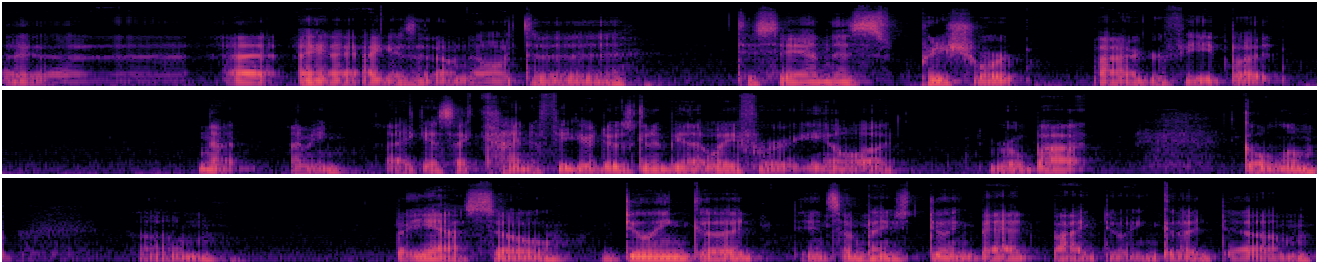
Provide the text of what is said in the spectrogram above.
uh, I, I, I guess I don't know what to to say on this pretty short biography, but not. I mean, I guess I kind of figured it was going to be that way for you know a robot golem. Um, but yeah, so doing good and sometimes doing bad by doing good um,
